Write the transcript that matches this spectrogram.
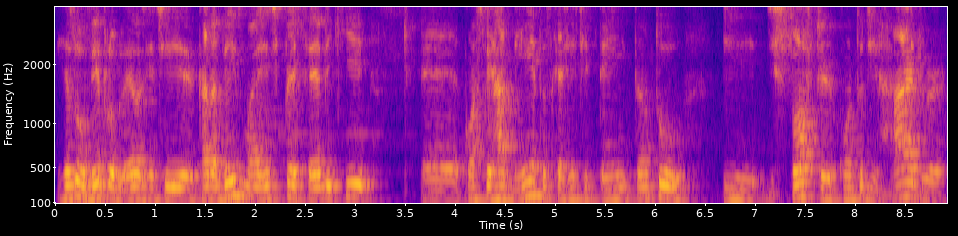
resolver problemas. A gente, cada vez mais, a gente percebe que é, com as ferramentas que a gente tem, tanto de, de software quanto de hardware,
